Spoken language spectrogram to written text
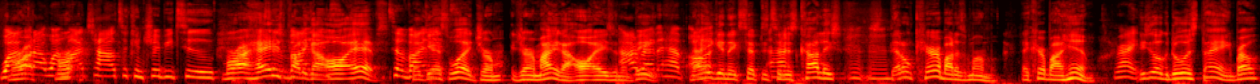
Why would I want Mari- my child to contribute to Mariah Hayes to probably got all F's. to But violence? guess what? Jerem- Jeremiah got all A's and a I'd B. rather have now all- he getting accepted to I- this college. They don't care about his mama. They care about him. Right. He's gonna do his thing, bro.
